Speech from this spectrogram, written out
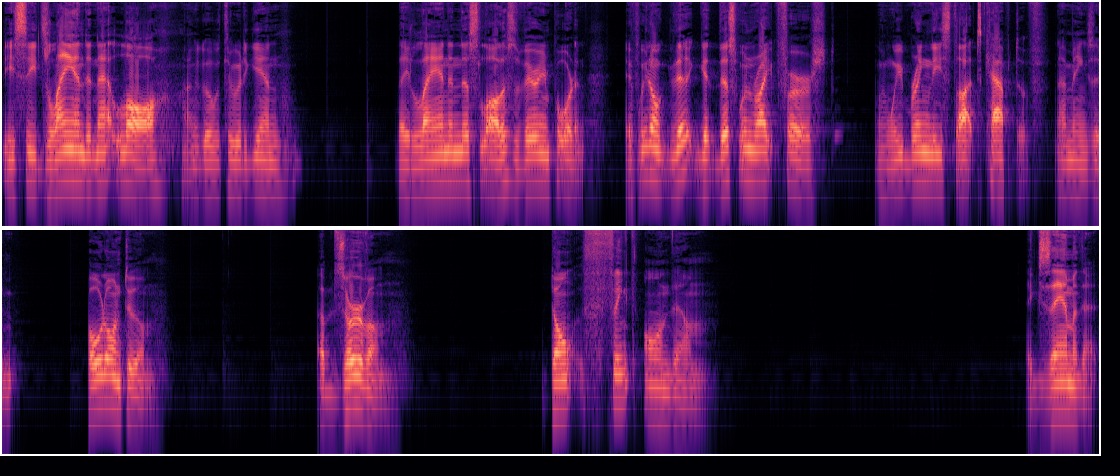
these seeds land in that law. I'm going to go through it again. They land in this law. This is very important. If we don't get this one right first, when we bring these thoughts captive, that means um, hold on to them, observe them, don't think on them. Examine it.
